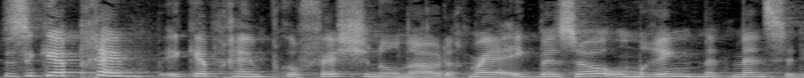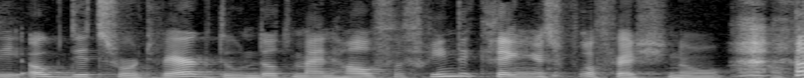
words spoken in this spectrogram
dus ik heb, geen, ik heb geen professional nodig. Maar ja, ik ben zo omringd met mensen die ook dit soort werk doen, dat mijn halve vriendenkring is professional.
